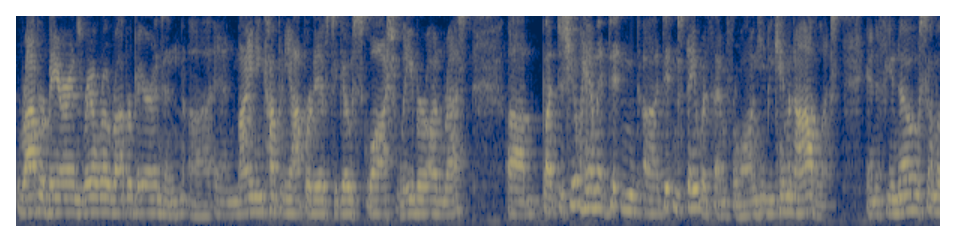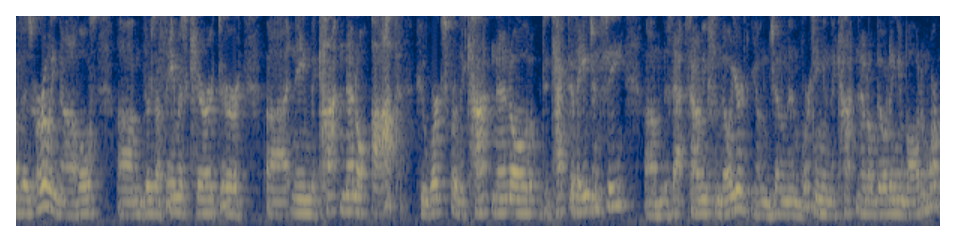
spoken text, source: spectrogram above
robber barons, railroad robber barons, and, uh, and mining company operatives to go squash labor unrest. Um, but Dashiell Hammett didn't, uh, didn't stay with them for long. He became a novelist. And if you know some of his early novels, um, there's a famous character uh, named the Continental Op who works for the Continental Detective Agency. Um, is that sounding familiar? Young gentleman working in the Continental Building in Baltimore.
